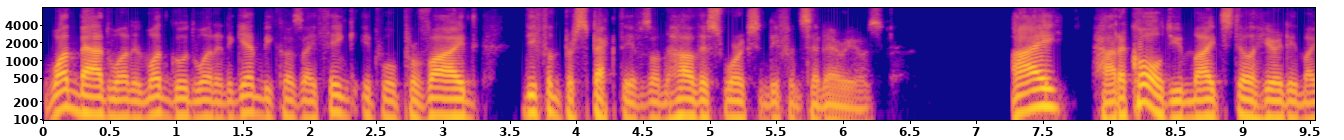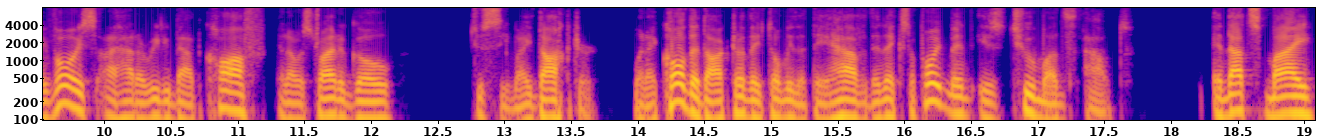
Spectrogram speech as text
one bad one and one good one and again because i think it will provide different perspectives on how this works in different scenarios. I had a cold. You might still hear it in my voice. I had a really bad cough and I was trying to go to see my doctor. When I called the doctor, they told me that they have the next appointment is two months out. And that's my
